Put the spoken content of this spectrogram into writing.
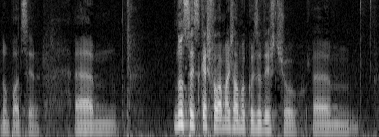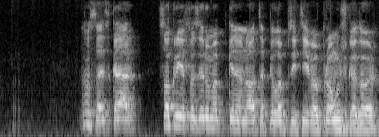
não pode ser. Um, não sei se queres falar mais alguma coisa deste jogo. Um, não sei, se calhar só queria fazer uma pequena nota pela positiva para um jogador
